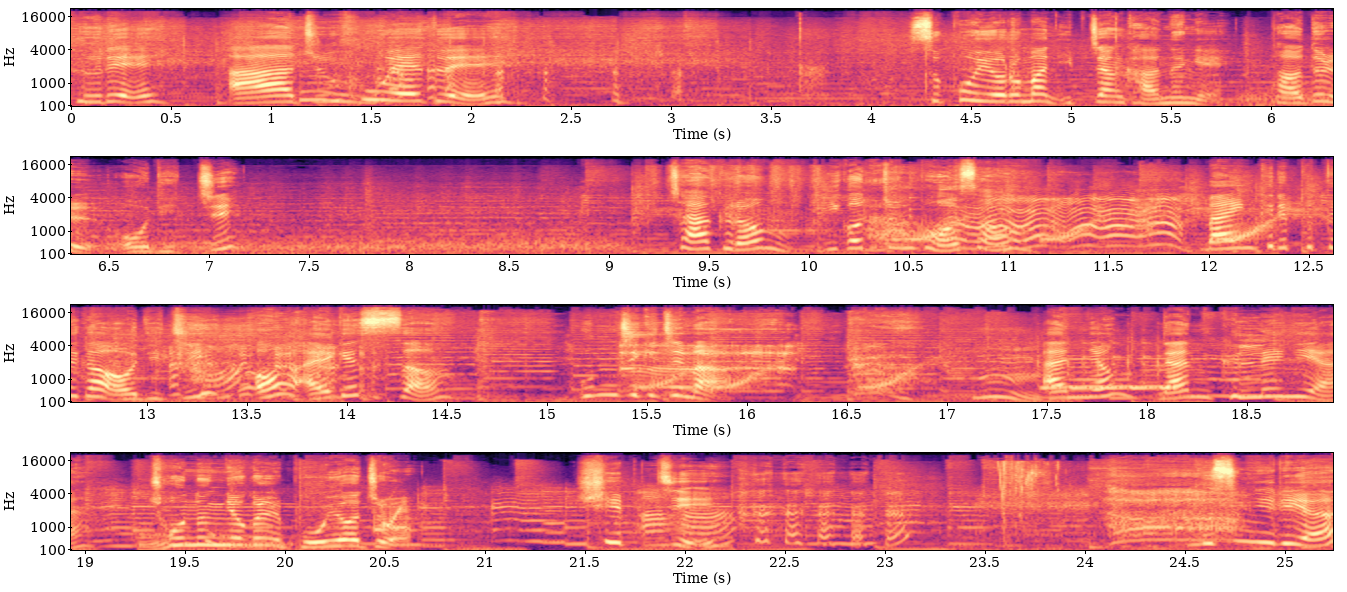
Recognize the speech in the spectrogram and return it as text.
그래, 아주 후회돼. 슈퍼히어로만 입장 가능해. 다들 어디 있지? 자, 그럼 이것 좀 벗어. 마인크래프트가 어디지? 어, 알겠어. 움직이지 마. 음. 안녕, 난 글렌이야. 초능력을 보여줘. 쉽지? 무슨 일이야?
